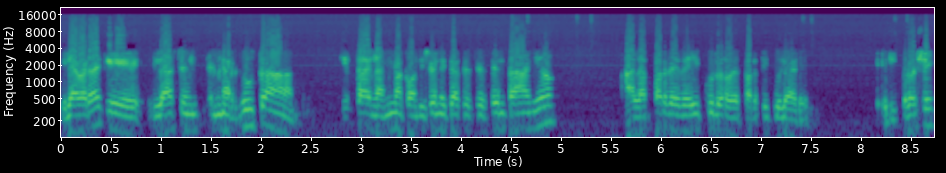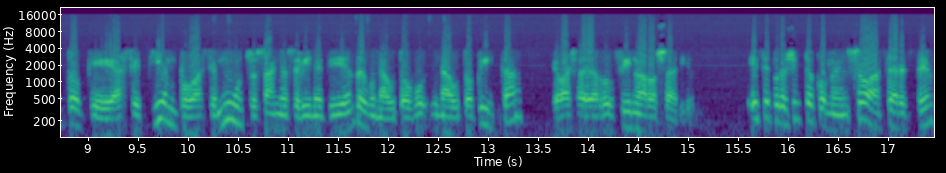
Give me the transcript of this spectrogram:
Y la verdad que la hacen en una ruta que está en las mismas condiciones que hace 60 años, a la par de vehículos de particulares. El proyecto que hace tiempo, hace muchos años se viene pidiendo es una, una autopista que vaya de Rufino a Rosario. Ese proyecto comenzó a hacerse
